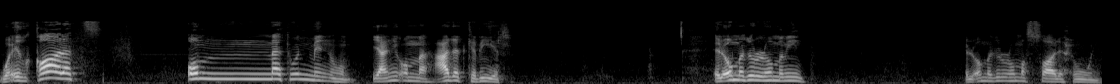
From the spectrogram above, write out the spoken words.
وإذ قالت أمة منهم يعني أمة؟ عدد كبير. الأمة دول اللي هم مين؟ الأمة دول اللي هم الصالحون.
